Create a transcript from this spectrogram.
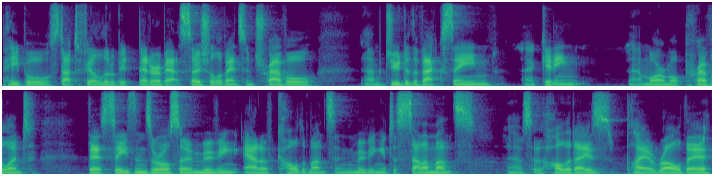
people start to feel a little bit better about social events and travel um, due to the vaccine uh, getting uh, more and more prevalent. Their seasons are also moving out of colder months and moving into summer months uh, so holidays play a role there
